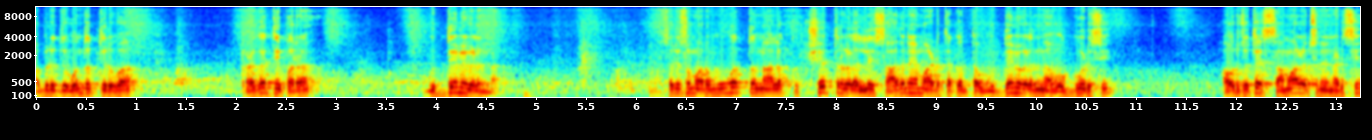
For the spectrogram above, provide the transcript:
ಅಭಿವೃದ್ಧಿ ಹೊಂದುತ್ತಿರುವ ಪ್ರಗತಿಪರ ಉದ್ಯಮಿಗಳನ್ನು ಸರಿಸುಮಾರು ಮೂವತ್ತು ನಾಲ್ಕು ಕ್ಷೇತ್ರಗಳಲ್ಲಿ ಸಾಧನೆ ಮಾಡತಕ್ಕಂಥ ಉದ್ಯಮಿಗಳನ್ನು ಒಗ್ಗೂಡಿಸಿ, ಅವ್ರ ಜೊತೆ ಸಮಾಲೋಚನೆ ನಡೆಸಿ,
